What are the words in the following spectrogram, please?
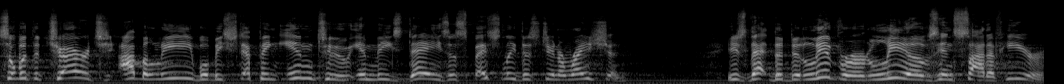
So, what the church, I believe, will be stepping into in these days, especially this generation, is that the deliverer lives inside of here.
